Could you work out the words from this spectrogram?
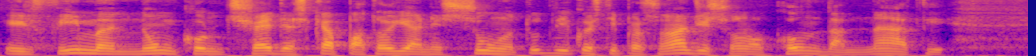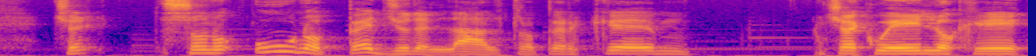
il film non concede scappatoia a nessuno. Tutti questi personaggi sono condannati. Cioè, sono uno peggio dell'altro, perché c'è quello che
